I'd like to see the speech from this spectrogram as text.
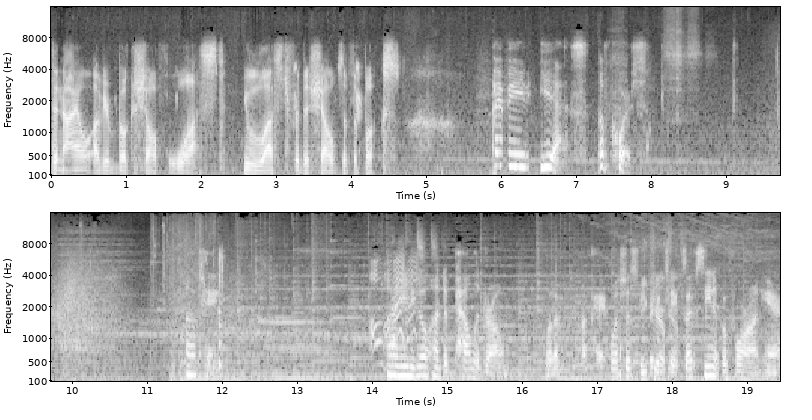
Denial of your bookshelf lust. You lust for the shelves of the books. I mean, yes, of course. Okay. I need to go hunt a palindrome. Whatever. Okay, let's just Be pick a careful. because I've seen it before on here.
